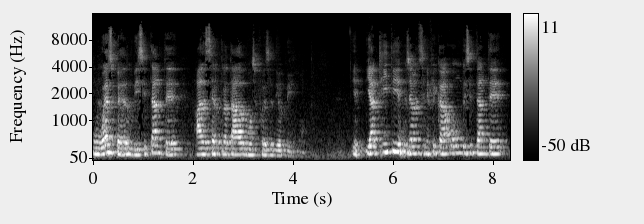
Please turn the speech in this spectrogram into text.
un huésped, un visitante, de ser tratado como si fuese Dios mismo. Y, Atiti especialmente significa un visitante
